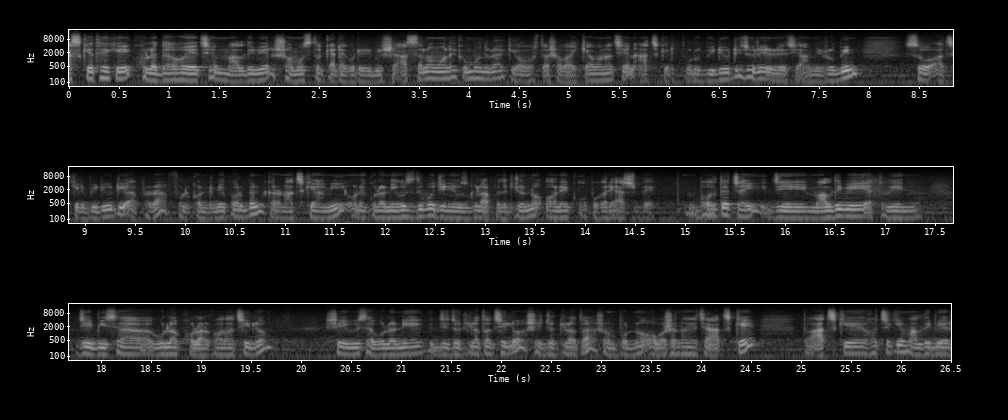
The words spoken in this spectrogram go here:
আজকে থেকে খুলে দেওয়া হয়েছে মালদ্বীপের সমস্ত ক্যাটাগরির বিষয়। আসসালামু আলাইকুম বন্ধুরা, কী অবস্থা? সবাই কেমন আছেন? আজকের পুরো ভিডিওটি জুড়ে রয়েছে আমি রবিন। সো, আজকের ভিডিওটি আপনারা ফুল কন্টিনিউ করবেন, কারণ আজকে আমি অনেকগুলো নিউজ দিব, যে নিউজগুলো আপনাদের জন্য অনেক উপকারী আসবে। বলতে চাই যে, মালদ্বীপে এতদিন যে ভিসাগুলো খোলার কথা ছিল, সেই ভিসাগুলো নিয়ে যে জটিলতা ছিল, সেই জটিলতা সম্পূর্ণ অবসান হয়েছে আজকে। তো আজকে হচ্ছে কি মালদ্বীপের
